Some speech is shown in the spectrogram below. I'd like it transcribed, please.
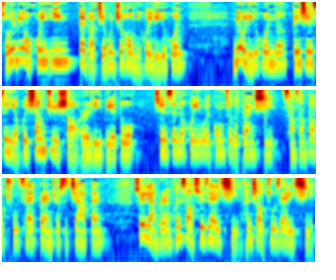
所谓没有婚姻，代表结婚之后你会离婚。没有离婚呢，跟先生也会相聚少而离别多。先生呢会因为工作的关系，常常到出差，不然就是加班，所以两个人很少睡在一起，很少住在一起。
